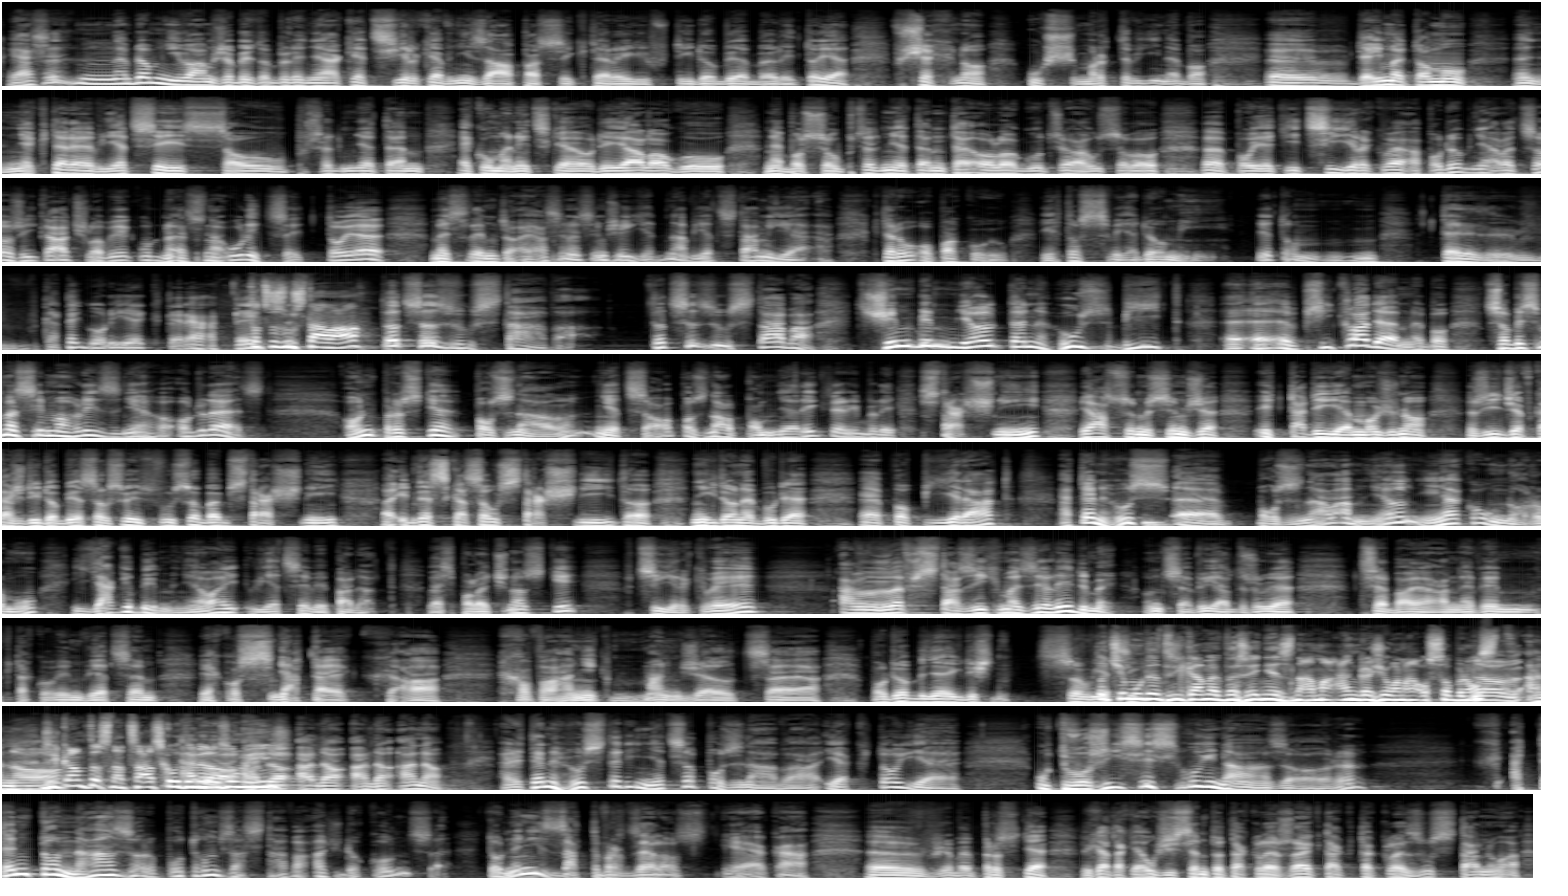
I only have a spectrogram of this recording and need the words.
já se nedomnívám, že by to byly nějaké církevní zápasy, které v té době byly. To je všechno už mrtvý, nebo eh, dejme tomu, některé věci jsou předmětem ekumenického dialogu, nebo jsou předmětem teologu, třeba Husovo eh, pojetí církve a podobně, ale co říká člověku dnes na ulici, to je, myslím, to. A já si myslím, že jedna věc tam je, kterou opakuju, je to svědomí. Je to mm, té kategorie, která teď... To, co zůstává? To, co zůstává. To, co zůstává. Čím by měl ten hus být e, e, příkladem, nebo co bychom si mohli z něho odvést? On prostě poznal něco, poznal poměry, které byly strašný. Já si myslím, že i tady je možno říct, že v každé době jsou svým způsobem strašný a i dneska jsou strašný, to nikdo nebude eh, popírat. A ten Hus eh, poznal a měl nějakou normu, jak by měly věci vypadat ve společnosti, v církvi, a ve vztazích mezi lidmi. On se vyjadřuje třeba, já nevím, k takovým věcem jako sňatek a chování k manželce a podobně, když jsou věci... To, čemu dnes říkáme veřejně známá angažovaná osobnost? No, ano. Říkám to s nadsázkou, ty ano, mi rozumíš? Ano, ano, ano, ano. Ale ten hus tedy něco poznává, jak to je, utvoří si svůj názor, a tento názor potom zastává až do konce. To není zatvrzelost nějaká, eh, že by prostě říká, tak já už jsem to takhle řekl, tak takhle zůstanu a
